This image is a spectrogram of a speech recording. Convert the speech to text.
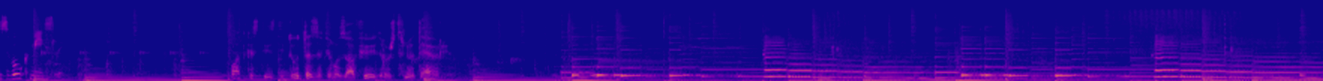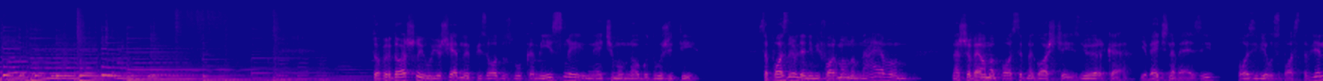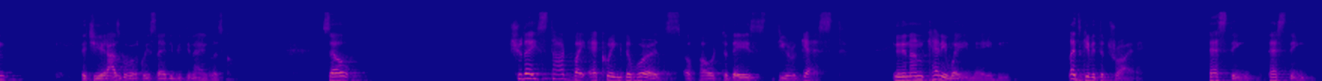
Zvuk misli. Podcast Instituta za filozofiju i društvenu teoriju. Dobrodošli u još jednu epizodu Zvuka misli. Nećemo mnogo dužiti sa pozdravljanjem i formalnom najavom. Naša veoma posebna gošća iz Njujorka je već na vezi, poziv je uspostavljen, te će i razgovor koji sledi biti na engleskom. So, should I start by echoing the words of our today's dear guest? In an uncanny way, maybe. Let's give it a try. Testing, testing.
